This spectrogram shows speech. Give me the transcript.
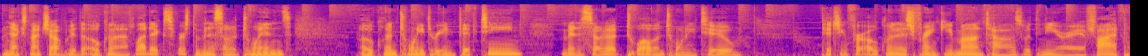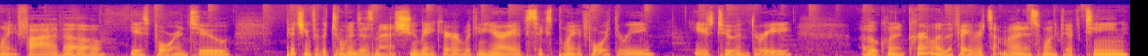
Next matchup, we have the Oakland Athletics versus the Minnesota Twins. Oakland 23 and 15, Minnesota 12 and 22. Pitching for Oakland is Frankie Montas with an ERA of 5.50. He is 4 and 2. Pitching for the Twins is Matt Shoemaker with an ERA of 6.43. He is 2 and 3. Oakland currently the favorites at minus 115.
